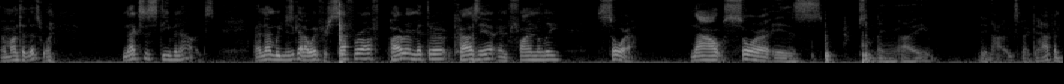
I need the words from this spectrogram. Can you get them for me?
I'm onto this one. Next is Steve and Alex, and then we just gotta wait for Sephiroth, Pyra Kazuya, and finally Sora. Now Sora is something I did not expect to happen.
